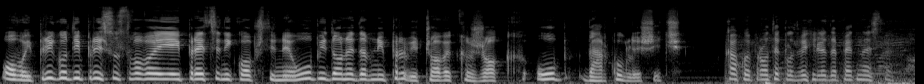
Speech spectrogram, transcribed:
Ovoj prigodi prisustvovao je i predsjednik opštine UB i donedavni prvi čovek Žok UB Darko Glišić. Kako je protekla 2015.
